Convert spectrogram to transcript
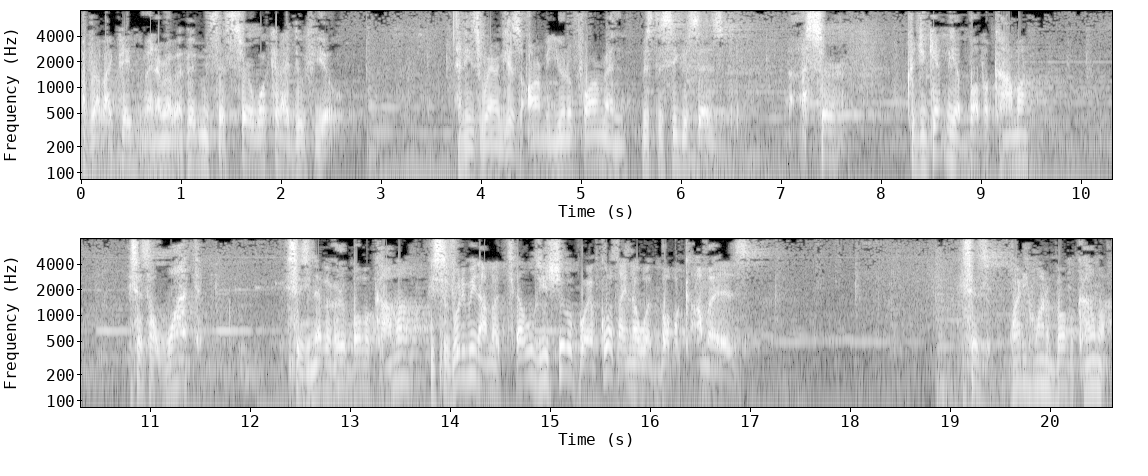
of Rabbi Paperman, and Rabbi Paperman says, Sir, what can I do for you? And he's wearing his army uniform, and Mr. Seeger says, uh, Sir, could you get me a bava kama? He says, A what? He says, You never heard of Bava Kama? He says, What do you mean? I'm a Telz Yeshiva boy. Of course I know what Bava Kama is. He says, Why do you want a Bava Kama?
